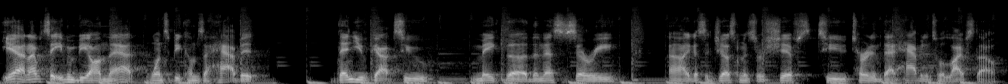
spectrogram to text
Yeah, and I would say even beyond that, once it becomes a habit, then you've got to make the the necessary, uh, I guess, adjustments or shifts to turn that habit into a lifestyle.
